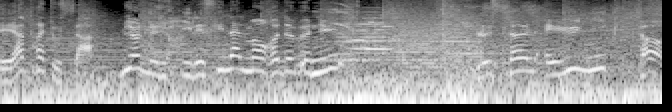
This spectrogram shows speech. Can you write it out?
Et après tout ça, il est finalement redevenu le seul et unique Thor.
